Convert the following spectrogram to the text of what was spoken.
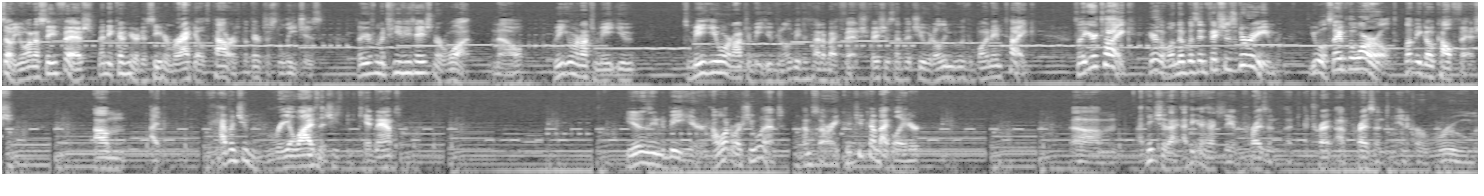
So, you want to see Fish? Many come here to see her miraculous powers, but they're just leeches. So you're from a TV station or what? No. To meet you or not to meet you, to meet you or not to meet you can only be decided by Fish. Fish has said that she would only meet with a boy named Tyke. So you're Tyke. You're the one that was in Fish's dream. You will save the world. Let me go call Fish. Um, I, haven't you realized that she's been kidnapped? She doesn't seem to be here. I wonder where she went. I'm sorry. Could you come back later? Um, I think she. I think there's actually a present, a, a, a present in her room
